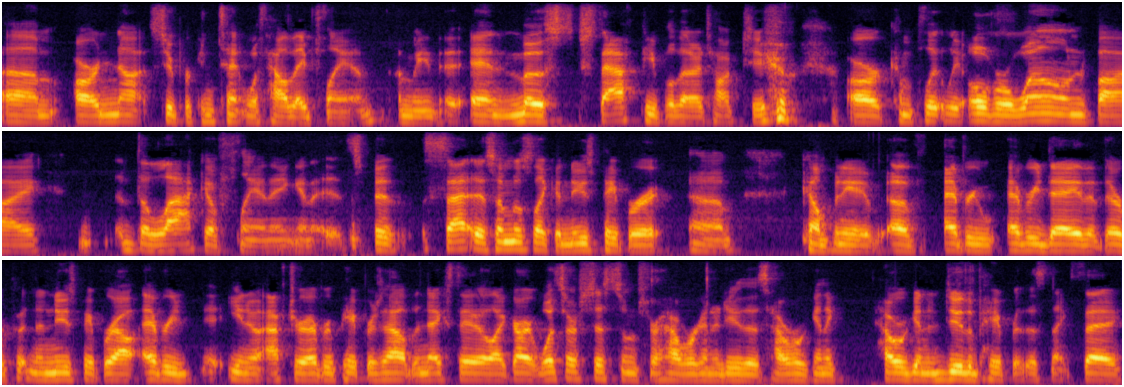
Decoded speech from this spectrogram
um, are not super content with how they plan. I mean, and most staff people that I talk to are completely overwhelmed by the lack of planning, and it's it's. It's almost like a newspaper. Um, company of, of, every every day that they're putting a newspaper out every you know after every paper's out the next day they're like all right what's our systems for how we're going to do this how we're going to how we're going to do the paper this next day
